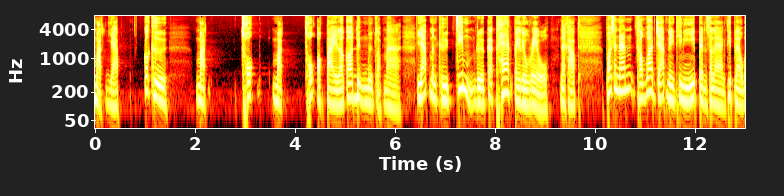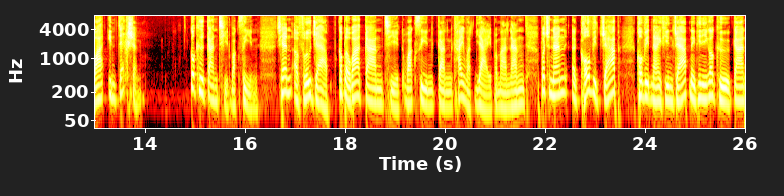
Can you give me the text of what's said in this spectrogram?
หมัด yap ก็คือ หมัดชก หมัด ชกออกไปแล้วก็ดึงมือกลับมา ยับมันคือจิ้มหรือกระแทกไปเร็วๆนะครับ เพราะฉะนั้นคำว่า jab ในที่นี้เป็นแสลงที่แปลว่า injection ก็คือการฉีดวัคซีน เช่น a flu jab ก็แปลว่าการฉีดวัคซีนกันไข้หวัดใหญ่ประมาณนั้น เพราะฉะนั้น a covid jab covid 19 jab ในที่นี้ก็คือการ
